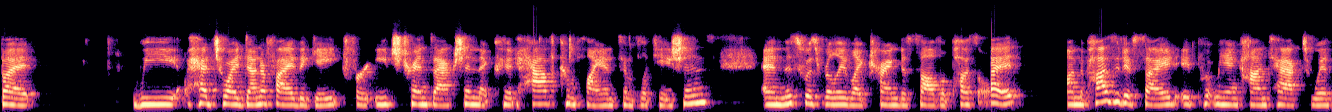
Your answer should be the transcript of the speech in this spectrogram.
But we had to identify the gate for each transaction that could have compliance implications. And this was really like trying to solve a puzzle. But on the positive side, it put me in contact with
